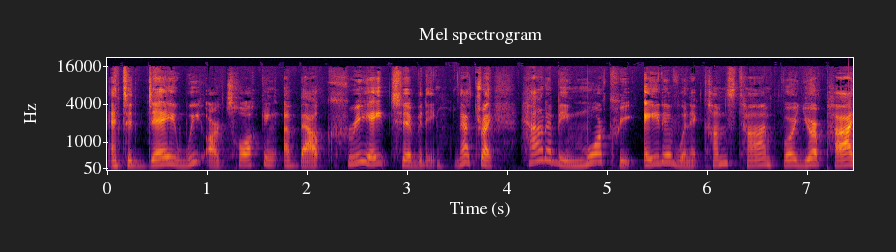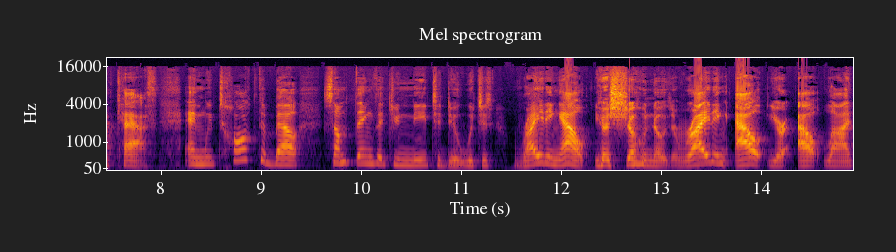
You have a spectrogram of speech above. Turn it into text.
And today we are talking about creativity. That's right, how to be more creative when it comes time for your podcast. And we talked about some things that you need to do, which is writing out your show notes, writing out your outline,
